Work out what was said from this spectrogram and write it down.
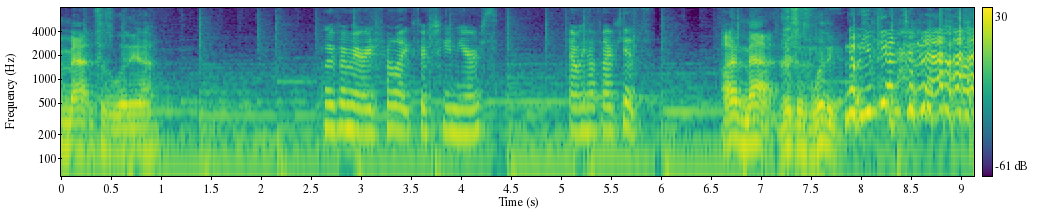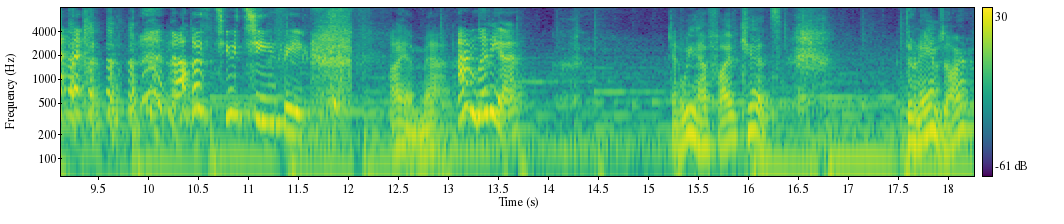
I'm Matt, and this is Lydia. We've been married for like 15 years, and we have five kids. I'm Matt, this is Lydia. No, you can't do that. that was too cheesy. I am Matt, I'm Lydia. and we have five kids. Their names are.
